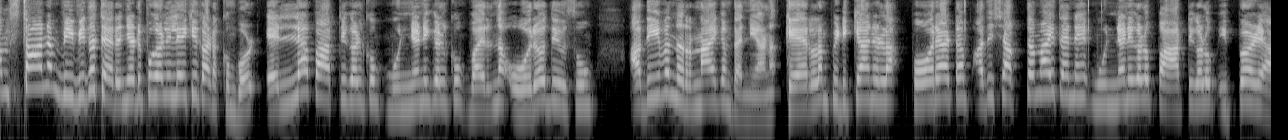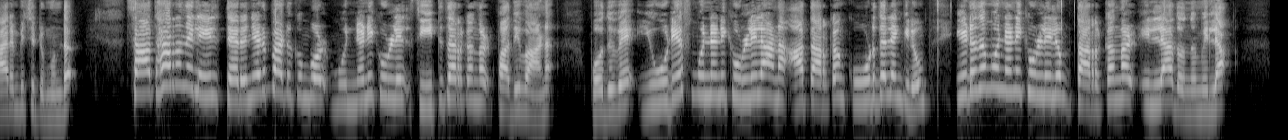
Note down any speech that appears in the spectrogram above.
സംസ്ഥാനം വിവിധ തെരഞ്ഞെടുപ്പുകളിലേക്ക് കടക്കുമ്പോൾ എല്ലാ പാർട്ടികൾക്കും മുന്നണികൾക്കും വരുന്ന ഓരോ ദിവസവും അതീവ നിർണായകം തന്നെയാണ്. കേരളം പിടിക്കാനുള്ള പോരാട്ടം അതിശക്തമായി തന്നെ മുന്നണികളും പാർട്ടികളും ഇപ്പോഴേ ആരംഭിച്ചിട്ടുമുണ്ട്. സാധാരണ നിലയിൽ തെരഞ്ഞെടുപ്പ് അടുക്കുമ്പോൾ മുന്നണിക്കുള്ളിൽ സീറ്റ് തർക്കങ്ങൾ പതിവാണ്. പൊതുവെ യു ഡി എഫ് മുന്നണിക്കുള്ളിലാണ് ആ തർക്കം കൂടുതലെങ്കിലും ഇടതു മുന്നണിക്കുള്ളിലും തർക്കങ്ങൾ ഇല്ലാതൊന്നുമില്ല.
